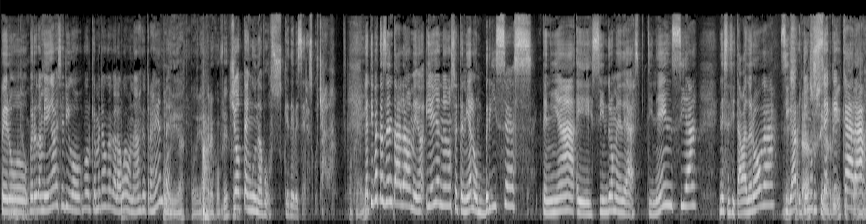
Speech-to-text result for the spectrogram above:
Pero, pero también a veces digo, ¿por qué me tengo que cagar la huevonadas de otra gente? Podrías, podrías tener conflicto. Yo tengo una voz que debe ser escuchada. Ok. La tipa está sentada al lado mío y ella no, no sé, tenía lombrices, tenía eh, síndrome de abstinencia, necesitaba droga, cigarro. Necesitaba Yo no sé qué carajo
